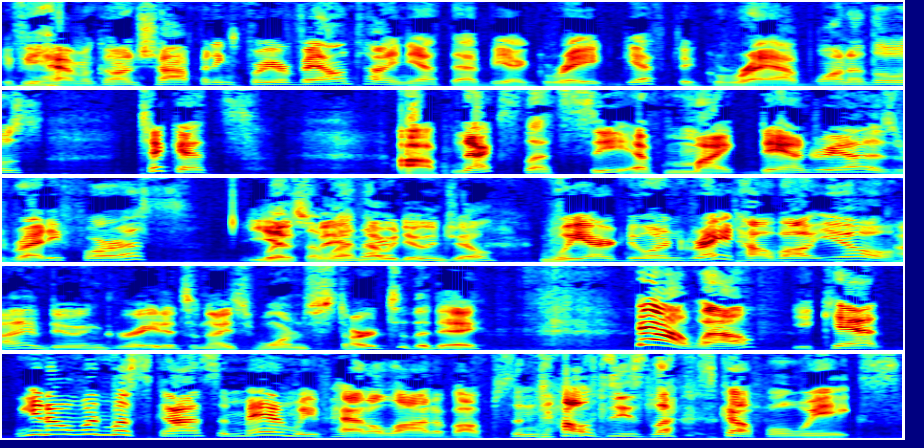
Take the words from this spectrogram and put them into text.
If you haven't gone shopping for your Valentine yet, that'd be a great gift to grab one of those tickets. Up next, let's see if Mike Dandria is ready for us. Yes, the ma'am. weather. How we doing, Jill? We are doing great. How about you? I am doing great. It's a nice warm start to the day. Yeah, well, you can't. You know, in Wisconsin, man, we've had a lot of ups and downs these last couple weeks.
